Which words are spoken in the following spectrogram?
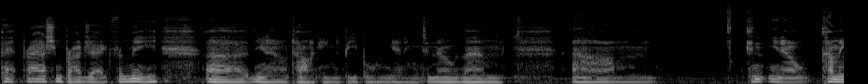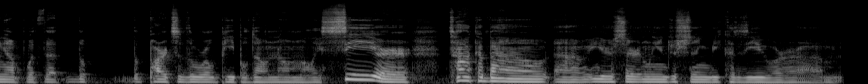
pet passion project for me. Uh, you know, talking to people and getting to know them. Um, can, you know, coming up with the, the the parts of the world people don't normally see or talk about. Uh, you're certainly interesting because you are um,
